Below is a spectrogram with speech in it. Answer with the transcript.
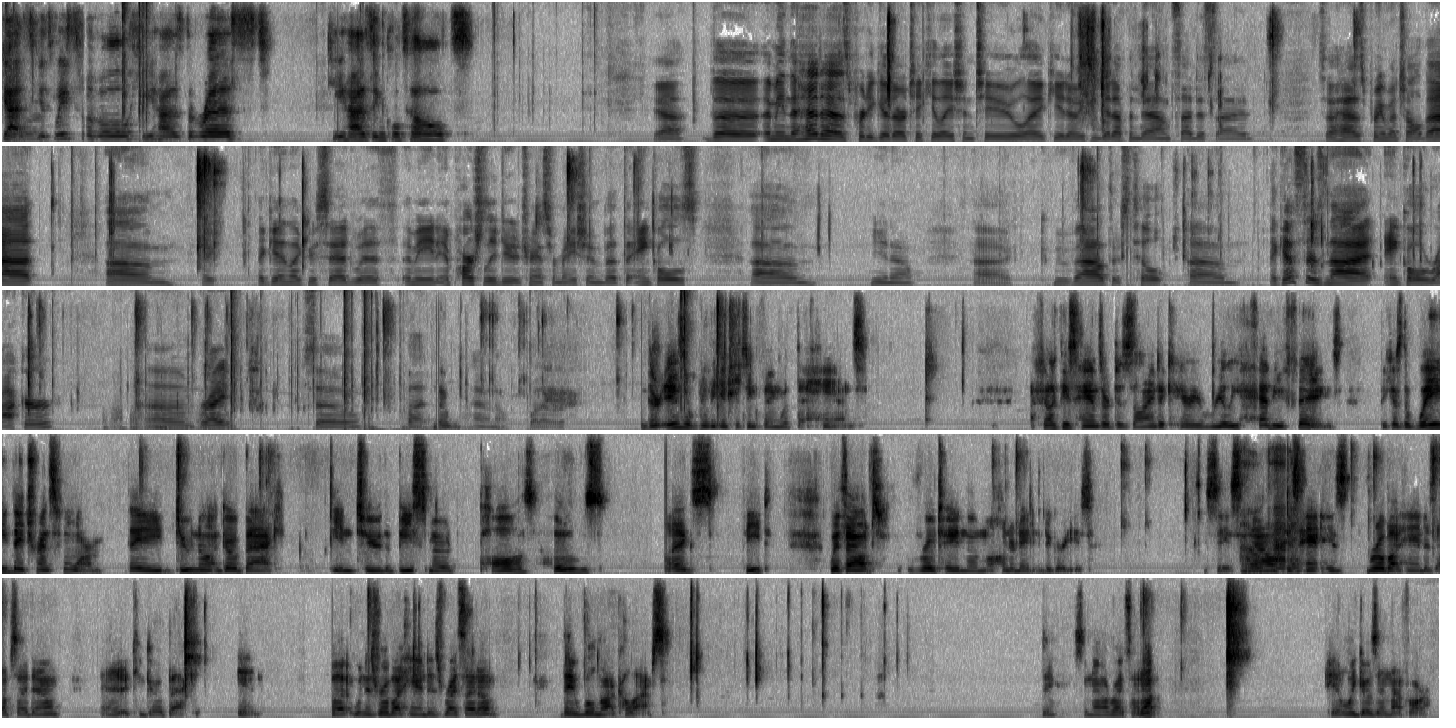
yes, but. he has waist swivel. He has the wrist. He has ankle tilt. Yeah, the I mean the head has pretty good articulation too. Like you know, you can get up and down, side to side. So it has pretty much all that. Um, again, like we said with I mean, and partially due to transformation, but the ankles um, you know, uh can move out, there's tilt. Um I guess there's not ankle rocker. Um, right? So but No. I don't know, whatever. there is a really interesting thing with the hands. I feel like these hands are designed to carry really heavy things because the way they transform, they do not go back into the beast mode paws, hooves, legs, feet without rotating them 180 degrees. You see, so now his hand, his robot hand is upside down and it can go back in. But when his robot hand is right side up, they will not collapse. See? So now right side up, it only goes in that far.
